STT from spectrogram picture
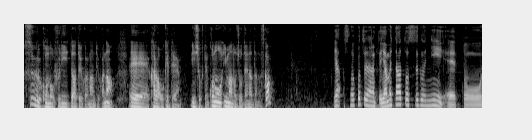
すぐこのフリーターというか、なんていうかな、えーカラオケ店、飲食店、この今の状態になったんですか？いや、そういうことじゃなくて、辞めた後すぐに、えっ、と、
